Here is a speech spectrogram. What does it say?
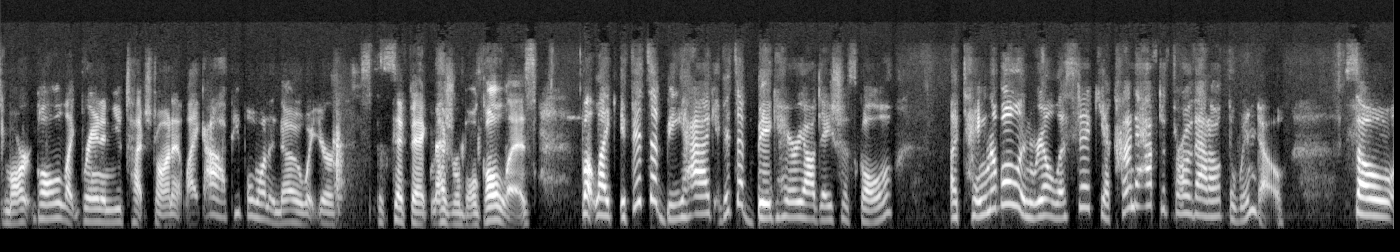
smart goal. Like Brandon, you touched on it. Like, ah, people want to know what your specific measurable goal is. But like, if it's a BHAG, if it's a big, hairy, audacious goal, attainable and realistic, you kind of have to throw that out the window. So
